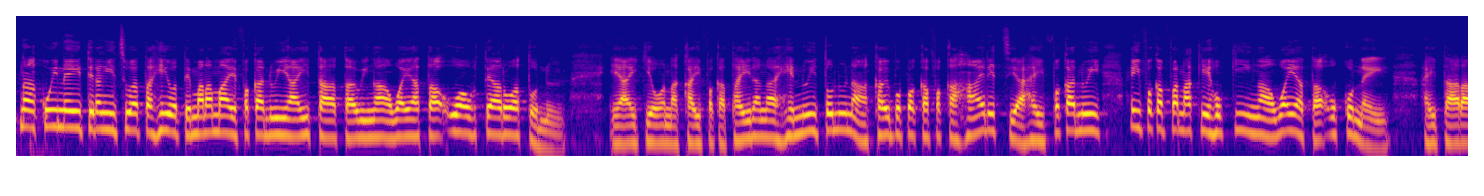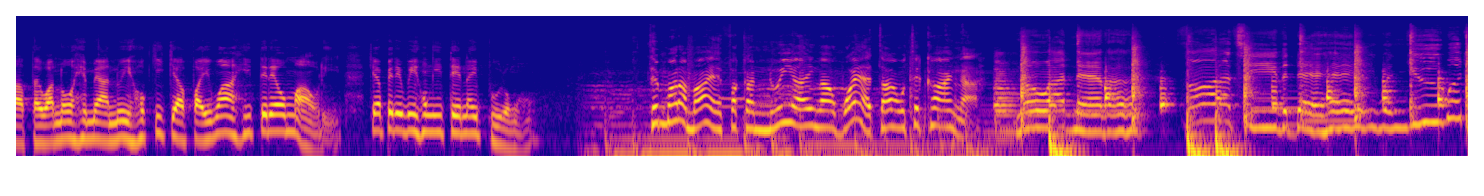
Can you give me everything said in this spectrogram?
Nā, koinei te rangi tuatahi o te marama e whakanui ai tātou i ngā waiata o Aotearoa tonu. E ai ki ōna kaiwhakatairanga, he nui tonu nā kaupapa ka whakahaeretia hei whakanui, hei whakawhanake hoki i ngā waiata o konei. Hei tā rātou anō he mea nui hoki kia whai wāhi te reo Māori. Ki a Pere Wihongi tēnei pūrongo. Te marama e whakanui ai ngā waiata o te kāinga. No, I'd never thought I'd see the day when you would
